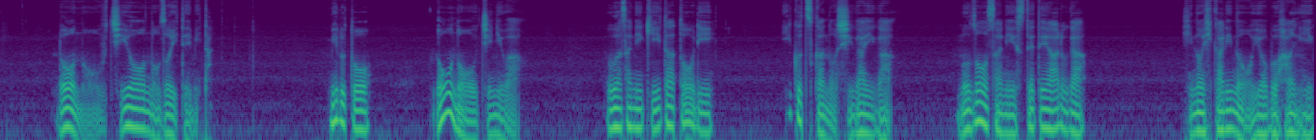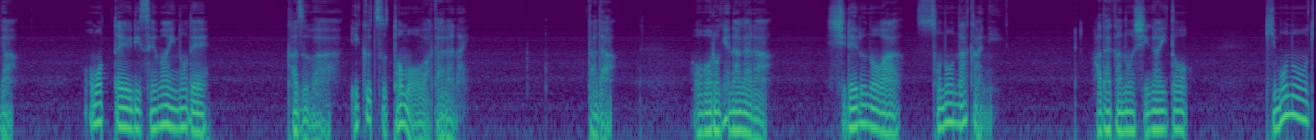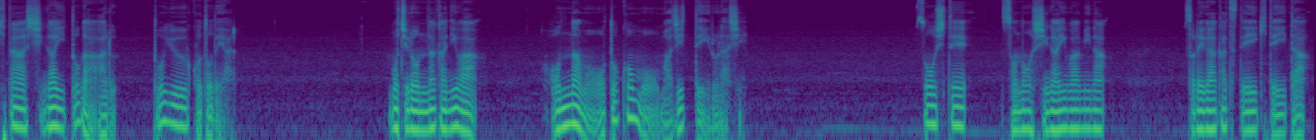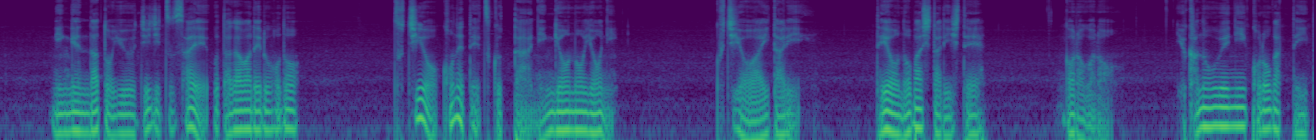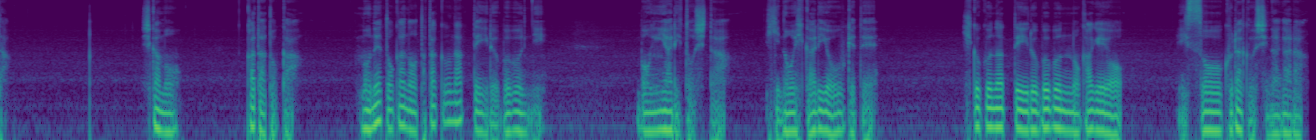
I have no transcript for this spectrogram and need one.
牢の内を覗いてみた。見ると牢の内には噂に聞いた通りいくつかの死骸が無造作に捨ててあるが日の光の及ぶ範囲が思ったより狭いので数はいくつともわからない。ただ、おぼろげながら知れるのはその中に裸の死骸と着物を着た死骸とがあるということである。もちろん中には女も男も混じっているらしい。そうしてその死骸は皆、それがかつて生きていた人間だという事実さえ疑われるほど、土をこねて作った人形のように、口を開いたり、手を伸ばしたりして、ゴロゴロ床の上に転がっていた。しかも、肩とか胸とかの硬くなっている部分にぼんやりとした日の光を受けて低くなっている部分の影を一層暗くしながら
